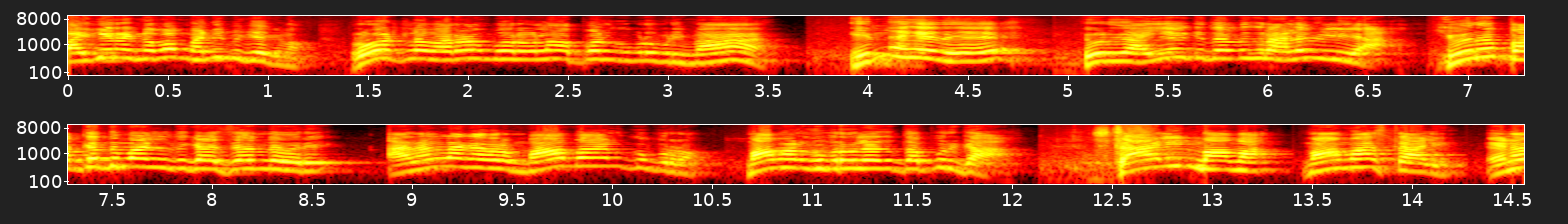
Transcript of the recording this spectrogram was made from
பகிரங்கமாக மன்னிப்பு கேட்கணும். ரோட்டில் வரவன் போகிறவங்களாம் அப்பான்னு கூப்பிட முடியுமா? என்னங்க இது? இவருக்கு ஐயக்கத்தனத்துக்கு ஒரு அளவு இல்லையா? இவரும் பக்கத்து மாநிலத்துக்காக சேர்ந்தவர். அதனால நாங்கள் அவரை மாமான்னு கூப்பிடுறோம். மாமான்னு கூப்பிடுறதுல எதுவும் தப்பு இருக்கா? ஸ்டாலின் மாமா. மாமா ஸ்டாலின். ஏன்னா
